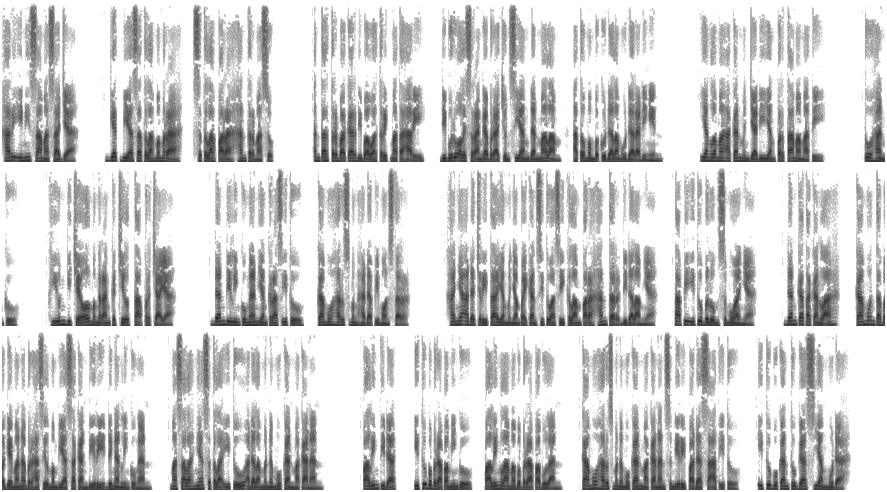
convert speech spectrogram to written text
Hari ini sama saja. Gate biasa telah memerah, setelah para hunter masuk. Entah terbakar di bawah terik matahari, diburu oleh serangga beracun siang dan malam, atau membeku dalam udara dingin. Yang lemah akan menjadi yang pertama mati. Tuhanku. Hyun Gicheol mengerang kecil tak percaya. Dan di lingkungan yang keras itu, kamu harus menghadapi monster. Hanya ada cerita yang menyampaikan situasi kelam para hunter di dalamnya. Tapi itu belum semuanya. Dan katakanlah, kamu entah bagaimana berhasil membiasakan diri dengan lingkungan. Masalahnya setelah itu adalah menemukan makanan. Paling tidak, itu beberapa minggu, paling lama beberapa bulan. Kamu harus menemukan makanan sendiri pada saat itu. Itu bukan tugas yang mudah.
